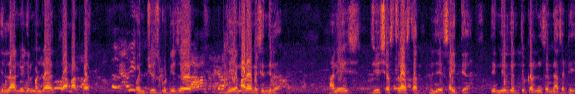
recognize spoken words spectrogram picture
जिल्हा नियोजन मंडळाच्या मार्फत पंचवीस कोटीचं जे एम आर आय मशीन दिलं आणि जी शस्त्र असतात म्हणजे साहित्य ते निर्जंतुकरण करण्यासाठी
